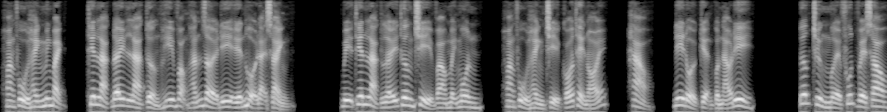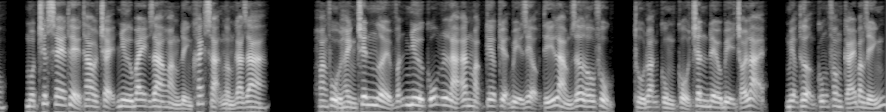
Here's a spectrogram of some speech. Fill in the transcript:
Hoàng Phủ Hành minh bạch, thiên lạc đây là tưởng hy vọng hắn rời đi yến hội đại sảnh. Bị thiên lạc lấy thương chỉ vào mệnh môn, Hoàng Phủ Hành chỉ có thể nói, hảo, đi đổi kiện quần áo đi. Ước chừng 10 phút về sau, một chiếc xe thể thao chạy như bay ra hoàng đỉnh khách sạn ngầm Gaza. Hoàng phủ hành trên người vẫn như cũ là ăn mặc kia kiện bị rượu tí làm dơ hâu phục, thủ đoạn cùng cổ chân đều bị trói lại, miệng thượng cũng phong cái băng dính.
